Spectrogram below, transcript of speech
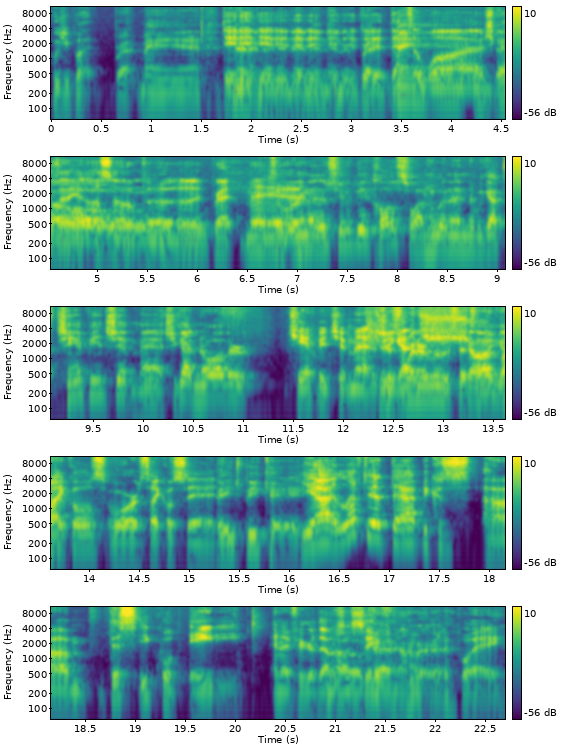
Who'd you put? Bret Man. Did it, did it, did it, did it, did it. That's a wash because I also put Bret Man. So we're gonna. It's gonna be a close one. Who and then we got the championship match. You got no other championship match. It's just got? win or lose, that's all Shawn. Michaels or Psycho Sid? HBK. Yeah, I left it at that because um, this equaled 80, and I figured that was Oh, a safe number okay. to play.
